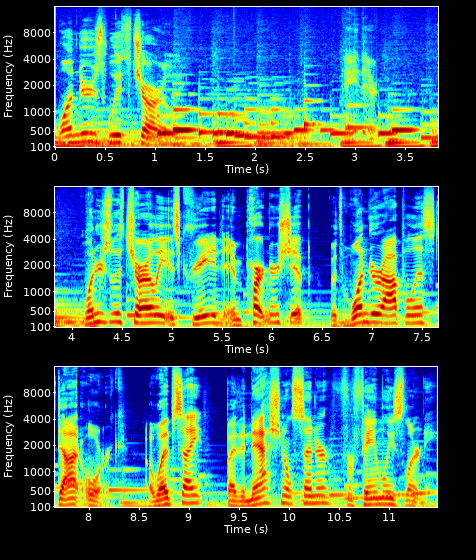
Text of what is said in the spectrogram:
Wonders with Charlie. Hey there. Wonders with Charlie is created in partnership with Wonderopolis.org, a website by the National Center for Families Learning,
